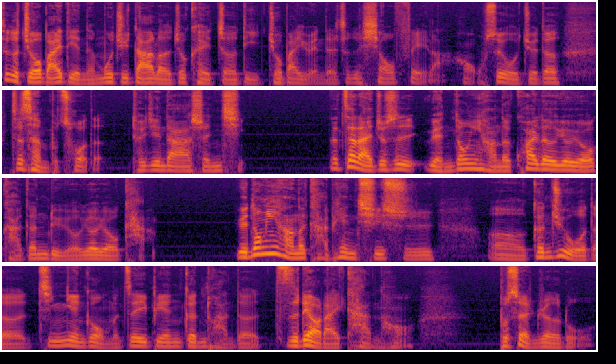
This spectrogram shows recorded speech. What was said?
这个九百点的 MUJI Dollar 就可以折抵九百元的这个消费啦，好，所以我觉得这是很不错的，推荐大家申请。那再来就是远东银行的快乐悠游卡跟旅游悠游卡。远东银行的卡片其实，呃，根据我的经验跟我们这一边跟团的资料来看，哈，不是很热络，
